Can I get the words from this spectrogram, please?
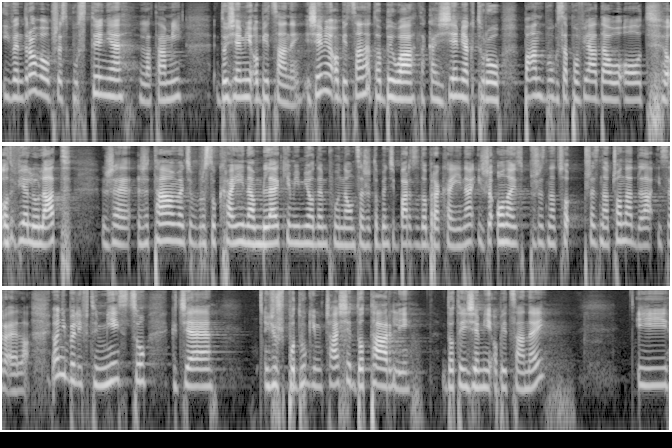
i wędrował przez pustynię latami do ziemi obiecanej. Ziemia obiecana to była taka ziemia, którą Pan Bóg zapowiadał od, od wielu lat, że, że tam będzie po prostu kraina mlekiem i miodem płynąca, że to będzie bardzo dobra kraina i że ona jest przeznaczona dla Izraela. I oni byli w tym miejscu, gdzie już po długim czasie dotarli do tej ziemi obiecanej i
